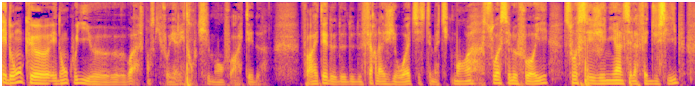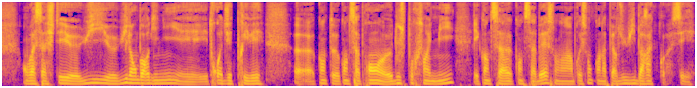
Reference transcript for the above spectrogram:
Euh, et donc, euh, et donc oui, euh, voilà, je pense qu'il faut y aller tranquillement. Faut arrêter de, faut arrêter de, de, de faire la girouette systématiquement. Ah, soit c'est l'euphorie, soit c'est génial, c'est la fête du slip. On va s'acheter 8, euh, 8 Lamborghini et, trois 3 jets privés quand quand ça prend 12% et demi, et quand ça quand ça baisse, on a l'impression qu'on a perdu 8 baraques quoi. C'est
